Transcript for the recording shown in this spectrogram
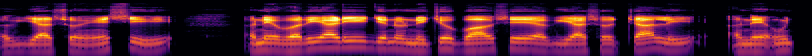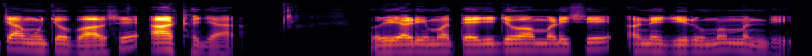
અગિયારસો એંસી અને વરિયાળી જેનો નીચો ભાવ છે અગિયારસો ચાલીસ અને ઊંચામાં ઊંચો ભાવ છે આઠ હજાર. વરિયાળીમાં તેજી જોવા મળી છે અને જીરુમાં મંદી.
